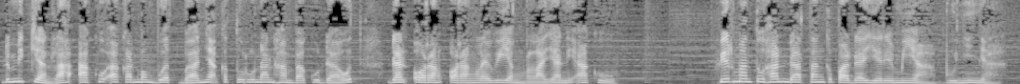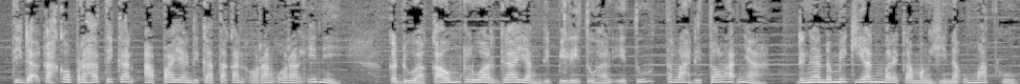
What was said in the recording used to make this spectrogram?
Demikianlah aku akan membuat banyak keturunan hambaku Daud dan orang-orang Lewi yang melayani aku. Firman Tuhan datang kepada Yeremia, bunyinya, Tidakkah kau perhatikan apa yang dikatakan orang-orang ini? Kedua kaum keluarga yang dipilih Tuhan itu telah ditolaknya. Dengan demikian mereka menghina umatku,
